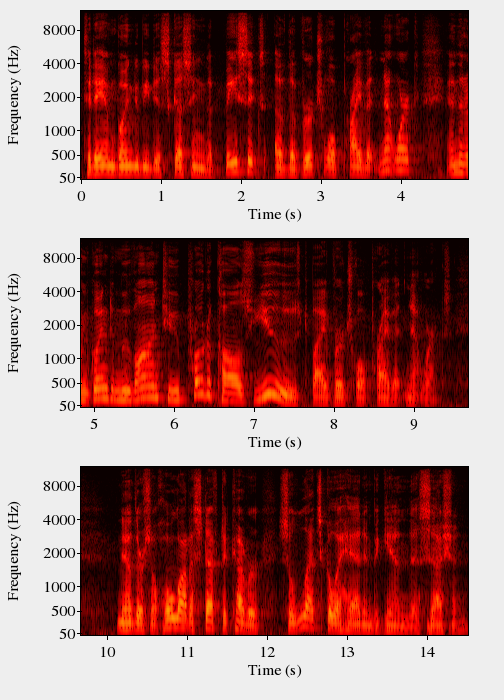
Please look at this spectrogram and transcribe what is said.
Today I'm going to be discussing the basics of the virtual private network, and then I'm going to move on to protocols used by virtual private networks. Now there's a whole lot of stuff to cover, so let's go ahead and begin this session.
